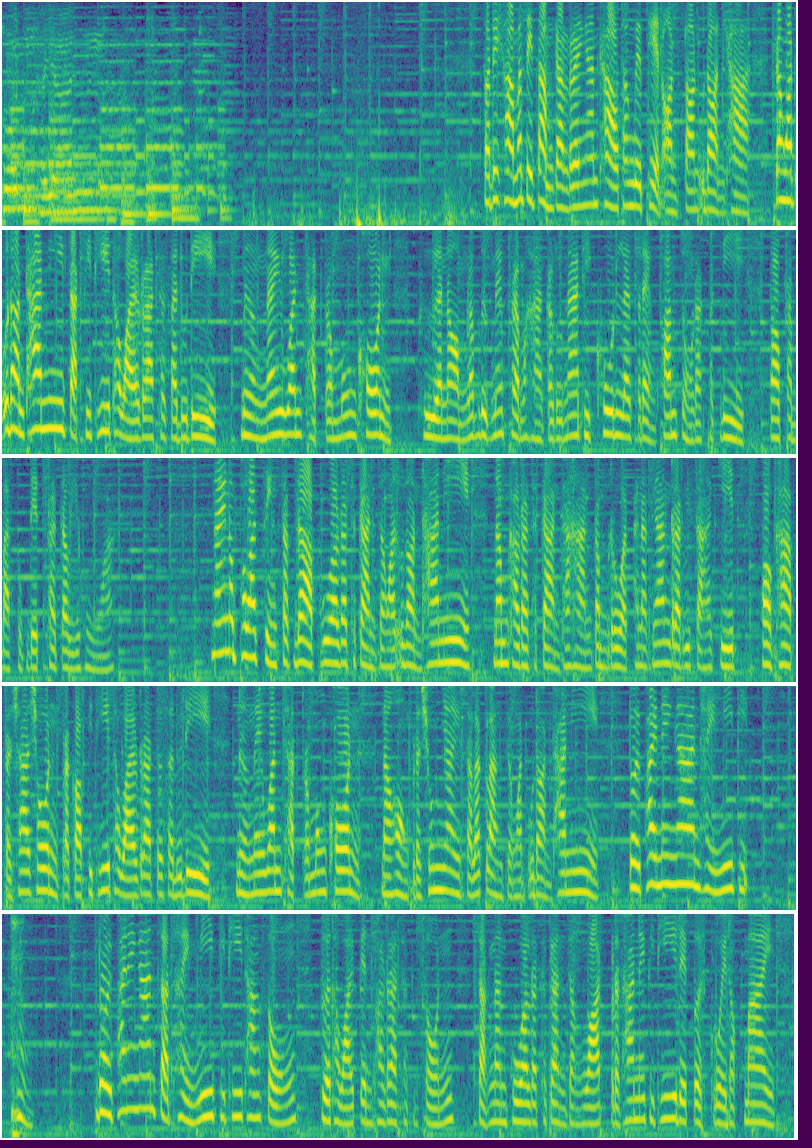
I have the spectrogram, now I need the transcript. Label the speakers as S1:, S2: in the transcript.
S1: คนขยัน
S2: สวัสดีค่ะ มาติดตามการรายงานข่าวทางเว็บเพจออนซอนอุดรค่ะ จังหวัดอุดรธานีจัดพิธีถวายราชสดุดี เนื่องในวันฉัตรมงคล เพื่อน้อมรับลึกในพระมหากรุณาธิคุณ และแสดงความจงรักภักดี ต่อพระบาทสมเด็จพระเจ้าอยู่หัวนายนพวัตสิงห์ศักดาผู้ว่าราชการจังหวัดอุดรธานี นำข้าราชการทหารตำรวจ พนักงานรัฐวิสาหกิจพ่อค้าประชาชน ประกอบพิธีถวายราชสดุดี เนื่องในวันฉัตรมงคลณห้องประชุมใหญ่สารกลางจังหวัดอุดรธานี โดยภายในงานให้มีพิโดยภายในงานจัดให้มีพิธีทางสงฆ์เพื่อถวายเป็นพระราชกุศล จากนั้นผู้ว่าราชการจังหวัด ประธานในพิธีได้เปิดกลวยดอกไม้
